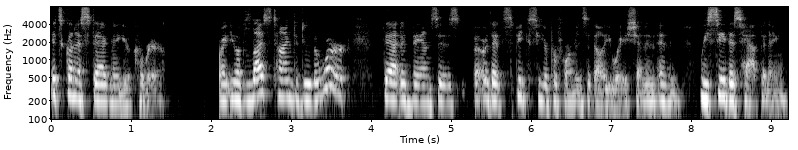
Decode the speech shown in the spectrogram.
it's going to stagnate your career. Right? You have less time to do the work that advances or that speaks to your performance evaluation. And, and we see this happening.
